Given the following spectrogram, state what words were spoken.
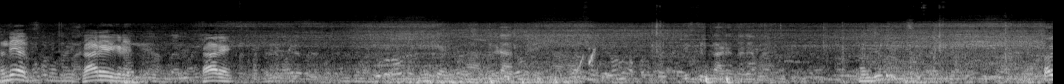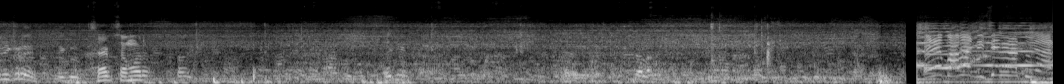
राहा रे इकडे राहा रे साहेब इकडे साहेब समोर अरे बाबा नीचे लगा तू यार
